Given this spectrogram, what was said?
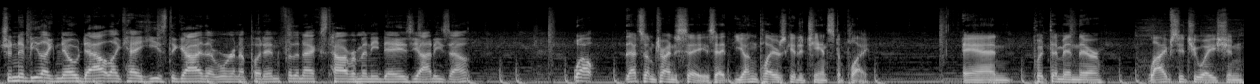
shouldn't it be like no doubt, like hey, he's the guy that we're going to put in for the next however many days Yadi's out? Well, that's what I'm trying to say is that young players get a chance to play and put them in there, live situation.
